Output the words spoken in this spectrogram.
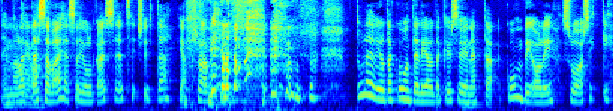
Emme Mm, ole aivan. tässä vaiheessa julkaisseet siis yhtään jaksoa vielä. mutta tulevilta kuuntelijoilta kysyin, että kumpi oli suosikki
